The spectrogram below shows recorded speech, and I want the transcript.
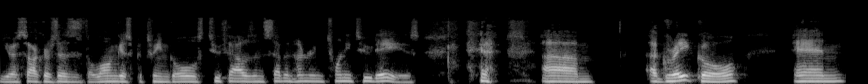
U.S. Soccer says it's the longest between goals, 2,722 days. um, a great goal. And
